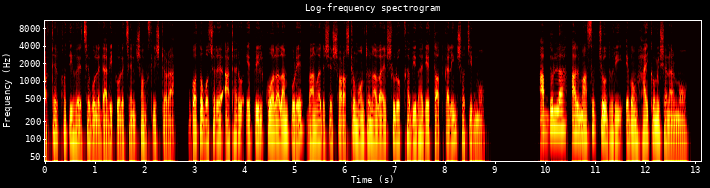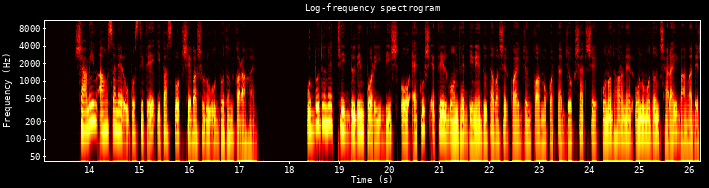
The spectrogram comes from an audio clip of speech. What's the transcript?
অর্থের ক্ষতি হয়েছে বলে দাবি করেছেন সংশ্লিষ্টরা। গত বছরের আঠারো এপ্রিল কুয়ালালামপুরে বাংলাদেশের স্বরাষ্ট্র মন্ত্রণালয়ের সুরক্ষা বিভাগের তৎকালীন সচিব মো. আবদুল্লাহ আল মাসুদ চৌধুরী এবং হাইকমিশনার মো. শামীম আহসানের উপস্থিতে ইপাসপোর্ট সেবা শুরু উদ্বোধন করা হয়। উদ্বোধনের ঠিক দুদিন পরেই বিশ ও একুশ এপ্রিল বন্ধের দিনে দূতাবাসের কয়েকজন কর্মকর্তার যোগসাৎসে কোনো ধরনের অনুমোদন ছাড়াই বাংলাদেশ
